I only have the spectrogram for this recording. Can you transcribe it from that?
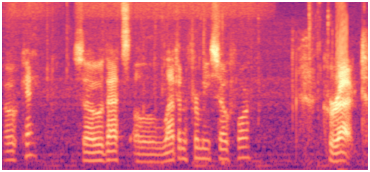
Okay, so that's eleven for me so far. Correct.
